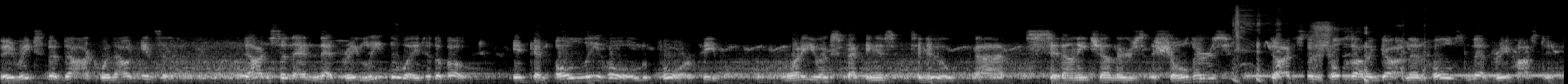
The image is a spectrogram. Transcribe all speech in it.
They reach the dock without incident. Dodgson and Nedry lead the way to the boat. It can only hold four people. What are you expecting us to do? Uh, sit on each other's shoulders? Dodgson pulls out a gun and holds Nedry hostage.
